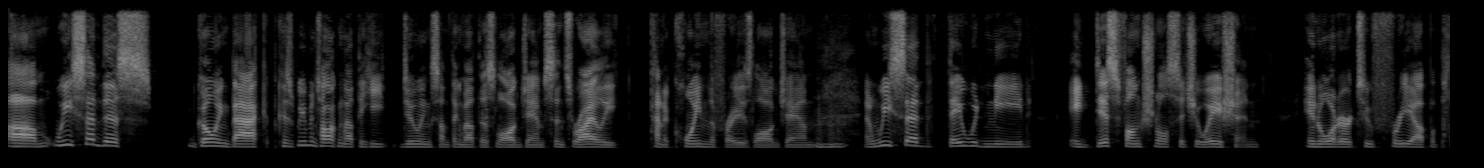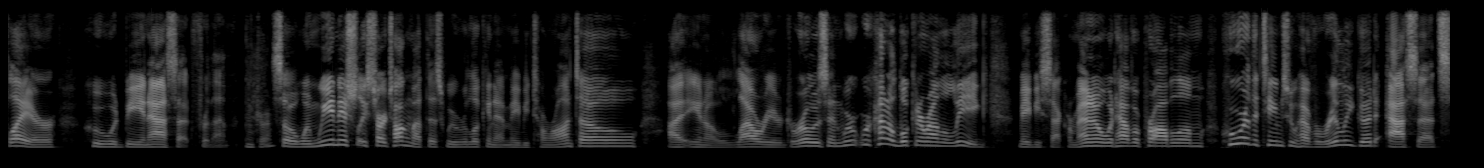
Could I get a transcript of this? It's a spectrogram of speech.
Um, we said this going back because we've been talking about the Heat doing something about this logjam since Riley kind of coined the phrase logjam, mm-hmm. and we said that they would need a dysfunctional situation in order to free up a player who would be an asset for them. Okay. So when we initially started talking about this, we were looking at maybe Toronto, I, you know, Lowry or DeRozan. We're, we're kind of looking around the league. Maybe Sacramento would have a problem. Who are the teams who have really good assets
